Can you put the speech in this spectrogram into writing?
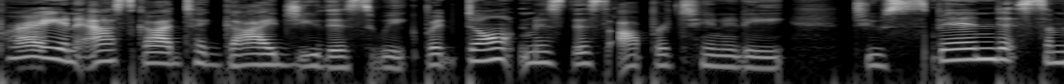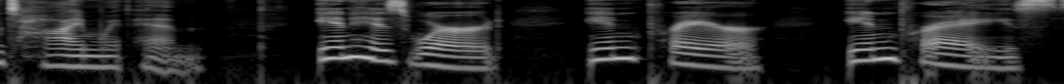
Pray and ask God to guide you this week, but don't miss this opportunity to spend some time with Him in His Word, in prayer, in praise,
